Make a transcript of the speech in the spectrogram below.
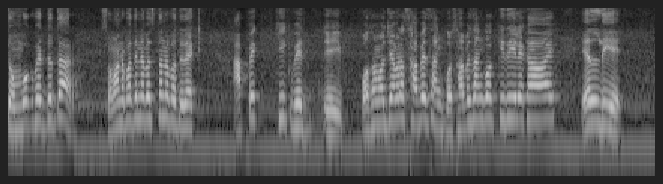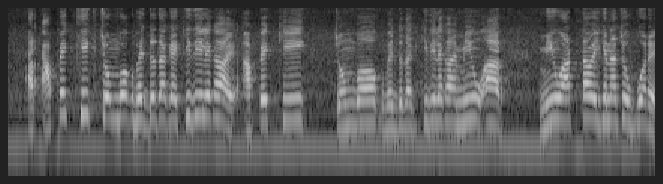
চৌম্বক ভেদ্যতার সমানুপাতি না ব্যস্তানুপাতি? দেখ, আপেক্ষিক ভেদ এই প্রথম বলছি আমরা সাবেশাঙ্ক সাবেশাঙ্ক কী দিয়ে লেখা হয়? এল দিয়ে। আর আপেক্ষিক চৌম্বক ভেদ্যতাকে কী দিয়ে লেখা হয়? আপেক্ষিক চৌম্বক ভেদ্যতাকে কী দিয়ে লেখা হয়? মিউ আর। মিউ আরটাও এখানে আছে উপরে।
